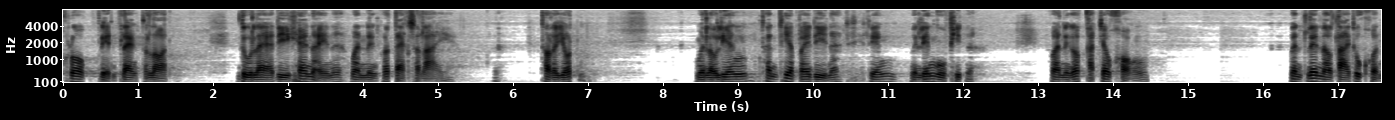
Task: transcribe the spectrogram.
โครก เปลี่ยนแปลงตลอด ดูแลดีแค่ไหนนะวันหนึ่งก็แตกสลาย ทรยศ เหมือนเราเลี้ยงท่านเทียบไว้ดีนะเลี้ยงเหมือนเลี้ยงงูพิษนะวันหนึ่งก็กัดเจ้าของ มันเล่นเราตายทุกคน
